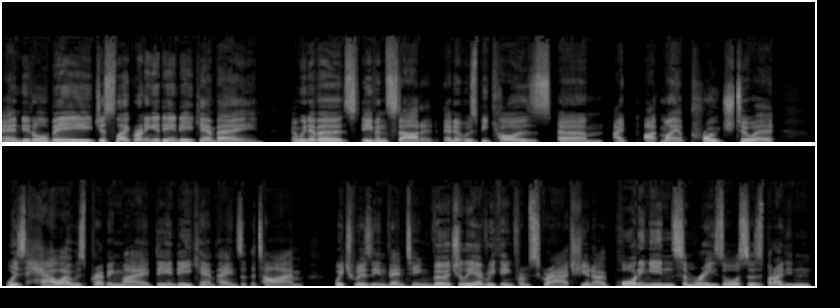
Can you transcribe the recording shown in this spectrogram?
and it'll be just like running a D and D campaign. And we never even started, and it was because um, I, I my approach to it was how I was prepping my D and D campaigns at the time, which was inventing virtually everything from scratch. You know, porting in some resources, but I didn't.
